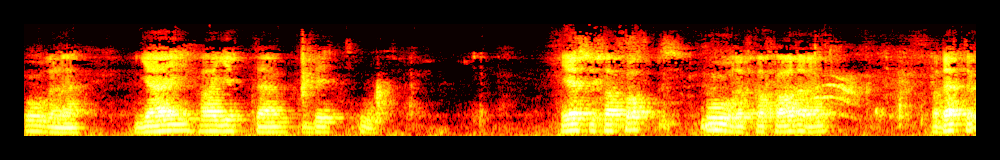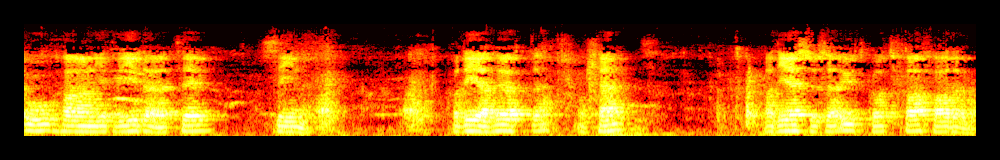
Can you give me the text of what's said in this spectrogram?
ordene 'Jeg har gitt dem ditt ord'. Jesus har fått ordet fra Faderen, og dette ord har han gitt videre til sine. For de har hørt det og kjent at Jesus er utgått fra Faderen.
